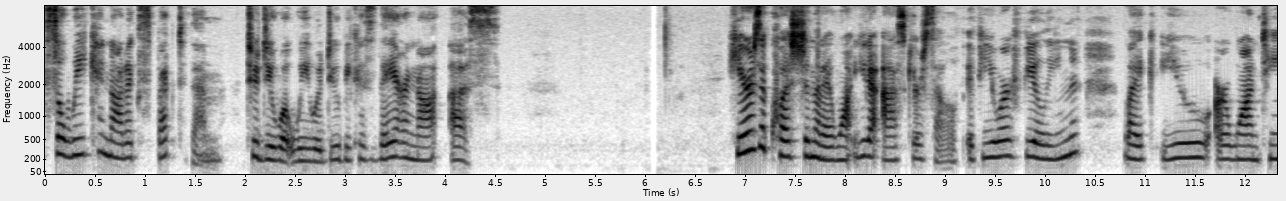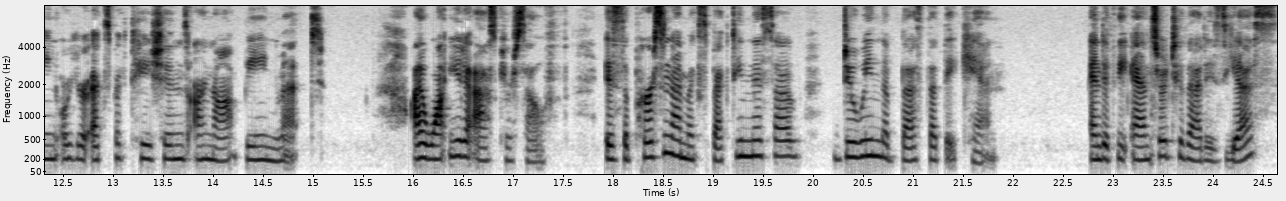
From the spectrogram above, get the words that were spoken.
So we cannot expect them to do what we would do because they are not us. Here's a question that I want you to ask yourself if you are feeling like you are wanting or your expectations are not being met. I want you to ask yourself is the person I'm expecting this of doing the best that they can? And if the answer to that is yes,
